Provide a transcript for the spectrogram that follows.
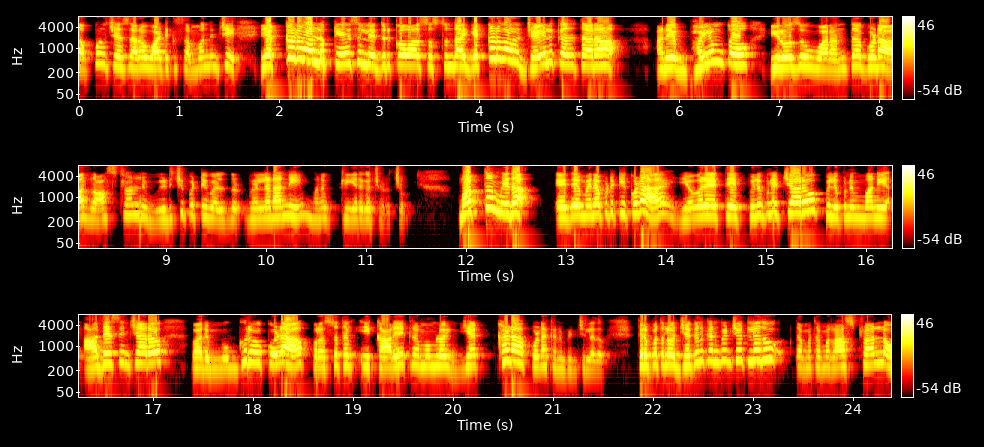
తప్పులు చేశారో వాటికి సంబంధించి ఎక్కడ వాళ్ళు కేసులు ఎదుర్కోవాల్సి వస్తుందా ఎక్కడ వారు జైలుకి వెళ్తారా అనే భయంతో ఈ రోజు వారంతా కూడా రాష్ట్రాలను విడిచిపెట్టి వెళ్ వెళ్ళడాన్ని మనం క్లియర్గా చూడొచ్చు. మొత్తం మీద ఏదేమైనప్పటికీ కూడా ఎవరైతే పిలుపునిచ్చారో పిలుపునిమ్మని ఆదేశించారో వారి ముగ్గురు కూడా ప్రస్తుతం ఈ కార్యక్రమంలో ఎక్కడా కూడా కనిపించలేదు. తిరుపతిలో జగన్ కనిపించట్లేదు. తమ తమ రాష్ట్రాల్లో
